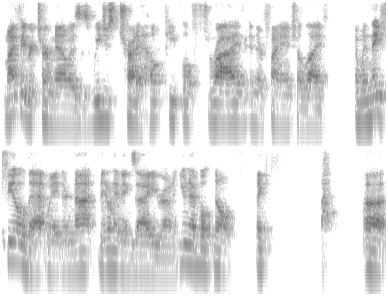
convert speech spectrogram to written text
my favorite term now is is we just try to help people thrive in their financial life and when they feel that way, they're not, they don't have anxiety around it. You and I both know, like, uh,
